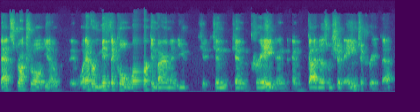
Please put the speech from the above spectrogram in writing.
that structural, you know, whatever mythical work environment you can can create, and, and God knows we should aim to create that.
